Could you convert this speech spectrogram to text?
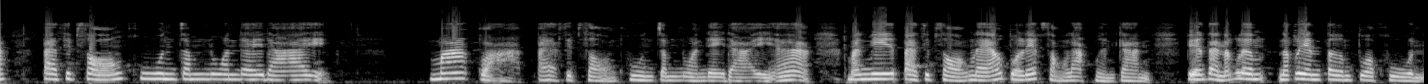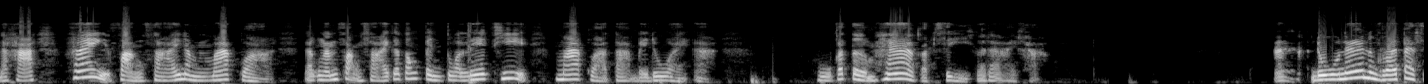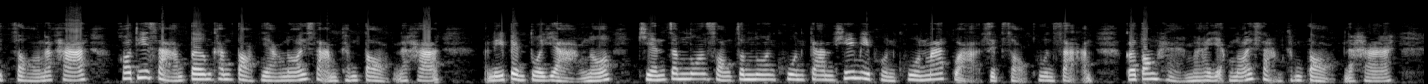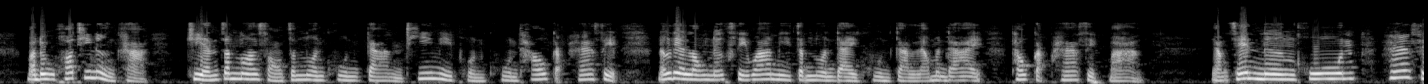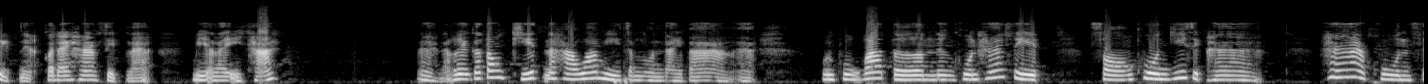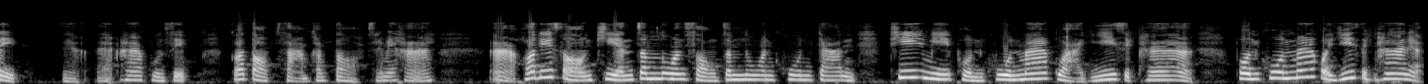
82 คูณจำนวนใด ๆ มากกว่า 82 คูณจำนวนใดๆอ่ามันมี 82 แล้วตัวเลข 2 หลักเหมือนกัน เพียงแต่นักเรียนนักเรียนเติมตัวคูณนะคะ ให้ฝั่งซ้ายนำมากกว่า ดังนั้นฝั่งซ้ายก็ต้องเป็นตัวเลขที่มากกว่าตามไปด้วยอะครูก็เติม 5 กับ 4 ก็ได้ค่ะอะดูหน้า 182 นะคะ ข้อที่ 3 เติมคำตอบอย่างน้อย 3คำตอบนะคะ อันนี้เป็นตัวอย่างเนาะ เขียนจำนวน 2จำนวนคูณกันที่มีผลคูณมากกว่า 12 คูณ 3 ก็ต้องหามาอย่างน้อย 3คำตอบนะคะ มาดูข้อที่ 1 ค่ะ เขียนจำนวน 2จำนวนคูณกันที่มีผลคูณเท่ากับ 50 นักเรียนลองนึกซิว่ามีจำนวนใดคูณกันแล้วมันได้เท่ากับ 50 บ้าง อย่างเช่น 1 คูณ 50 เนี่ยก็ได้ 50 แล้ว มีอะไรอีกคะ นักเรียนก็ต้องคิดนะคะว่ามีจำนวนใดบ้างอ่าคุณครูก็เติม1คูณ50 2คูณ25 5คูณ10เนี่ยและ5คูณ10 ก็ตอบ 3คำตอบใช่ไหมคะอ่าข้อที่ 2 เขียนจำนวน 2จำนวนคูณกัน ที่มีผลคูณมากกว่า 25 ผลคูณมากกว่า 25เนี่ย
